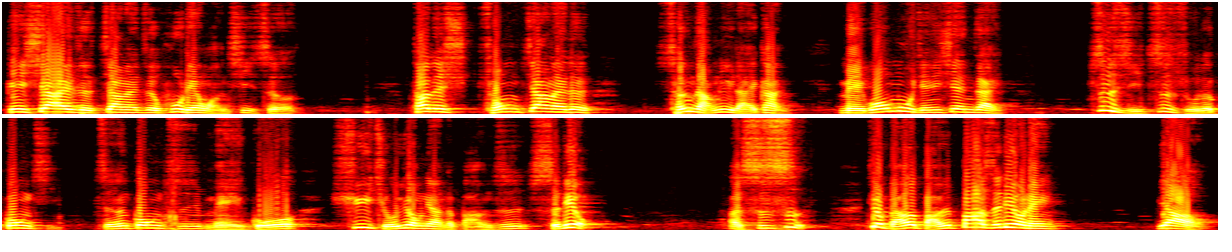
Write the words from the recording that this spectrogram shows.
跟下一次将来这互联网汽车，它的从将来的成长率来看，美国目前现在自给自足的供给只能供给美国需求用量的百分之十六，啊十四，就百分百分之八十六呢，要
